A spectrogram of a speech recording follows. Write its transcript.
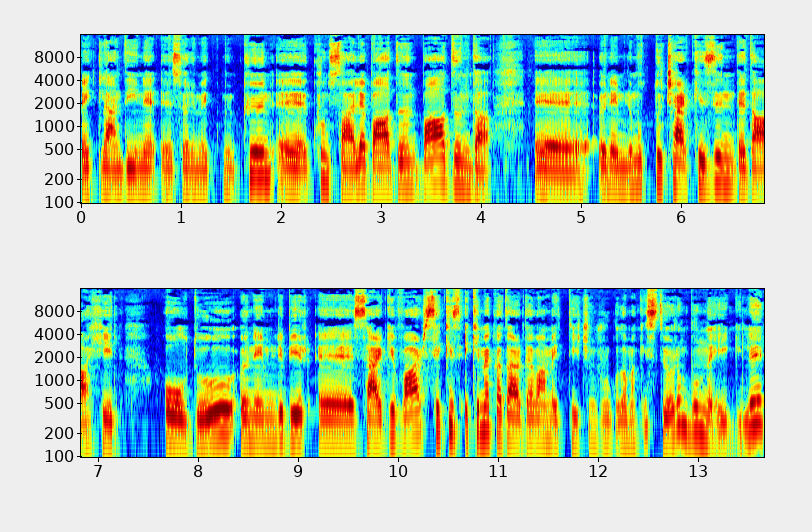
beklendiğini söylemek mümkün. Kunsale Badın, Badın'da e, önemli Mutlu Çerkez'in de dahil olduğu önemli bir e, sergi var. 8 Ekim'e kadar devam ettiği için vurgulamak istiyorum. Bununla ilgili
